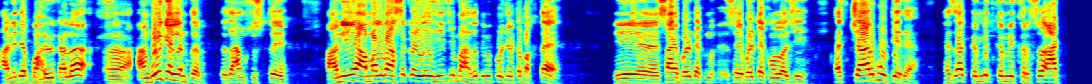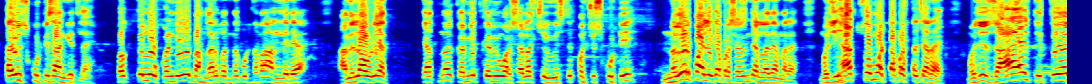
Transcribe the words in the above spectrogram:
आणि त्या भाविकाला आंघोळ केल्यानंतर त्याचं अंग सुचतंय आणि आम्हाला असं कळलं ही जी मागं तुम्ही प्रोजेक्ट बघताय हे सायबर टेक्नो सायबर टेक्नॉलॉजी ह्या चार बोटी आहेत त्या. ह्याचा कमीत कमी खर्च अठ्ठावीस कोटी सांगितलाय. फक्त लोखंडी भांगारमधनं कुठनं पण आणले त्या. आम्ही लावल्यात. त्यातनं कमीत कमी वर्षाला चोवीस ते पंचवीस कोटी नगरपालिका प्रशासन त्यांना देणार आहे. म्हणजे ह्याच मोठा भ्रष्टाचार आहे. म्हणजे जाय तिथं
